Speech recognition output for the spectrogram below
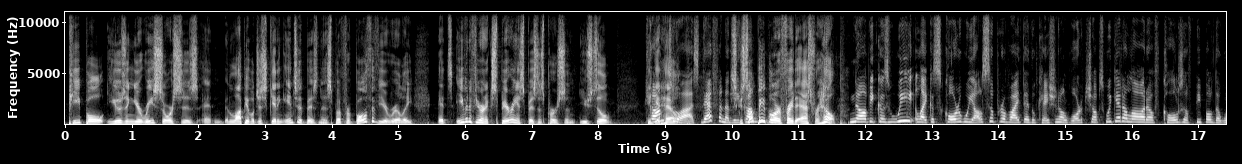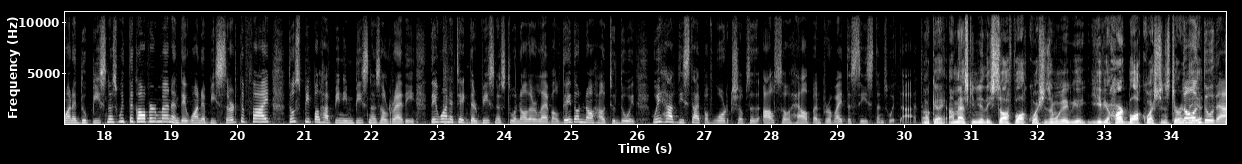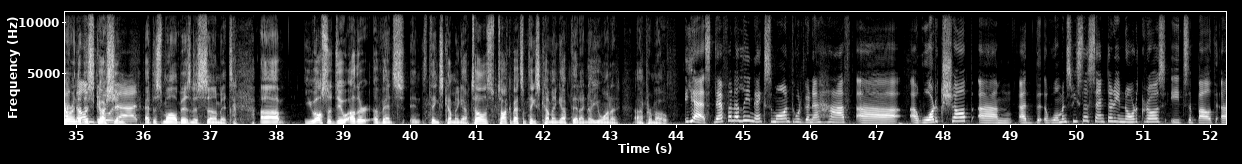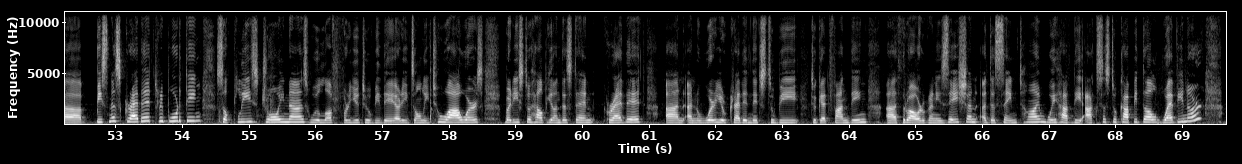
people using your resources and a lot of people just getting into business. But for both of you, really, it's even if you're an experienced business person, you still can come get help. to us definitely Because some people are afraid to ask for help. No, because we, like a score, we also provide educational workshops. We get a lot of calls of people that want to do business with the government and they want to be certified. Those people have been in business already. They want to take their business to another level. They don't know how to do it. We have these type of workshops that also help and provide assistance with that. Okay, I'm asking you these softball questions. I'm going to give you, hardball questions during Don't the do that. during the Don't do discussion at the Small Business Summit. Um, you also do other events and things coming up. Tell us, talk about some things coming up that I know you want to uh, promote. Yes, definitely. Next month, we're going to have a workshop um, at the Women's Business Center in Norcross. It's about uh, business credit reporting. So please join us. We'd love for you to be there. It's only two hours, but it's to help you understand credit and, and where your credit needs to be to get funding uh, through our organization. At the same time, we have the Access to Capital webinar.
